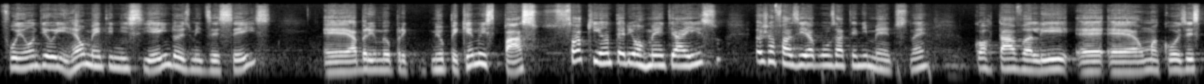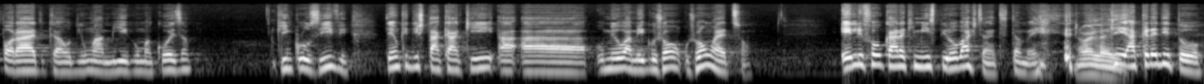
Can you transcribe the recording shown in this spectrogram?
Foi onde eu realmente iniciei em 2016, é, abri o meu, meu pequeno espaço, só que anteriormente a isso, eu já fazia alguns atendimentos, né? Cortava ali é, é, uma coisa esporádica, de um amigo, uma coisa que, inclusive, tenho que destacar aqui a, a, o meu amigo João, João Edson. Ele foi o cara que me inspirou bastante também. Olha aí. que acreditou,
